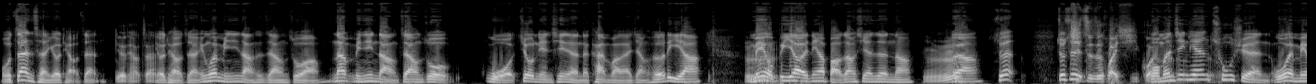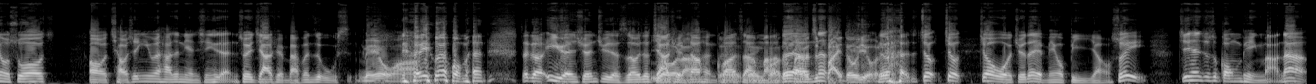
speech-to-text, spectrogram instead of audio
我赞成有挑战，有挑战，有挑战，因为民进党是这样做啊。那民进党这样做，我就年轻人的看法来讲，合理啊。没有必要一定要保障现任呢？对啊，所以就是这是坏习惯。我们今天初选，我也没有说哦，巧心因为他是年轻人，所以加权百分之五十。没有啊，因为我们这个议员选举的时候就加权到很夸张嘛，对啊，百分之百都有了。就就就我觉得也没有必要，所以今天就是公平嘛。那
